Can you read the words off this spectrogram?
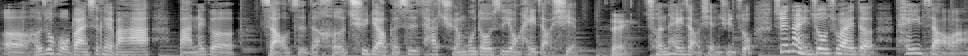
呃合作伙伴是可以帮他把那个枣子的核去掉，可是它全部都是用黑枣线，对，纯黑枣线去做。所以，那你做出来的黑枣啊，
